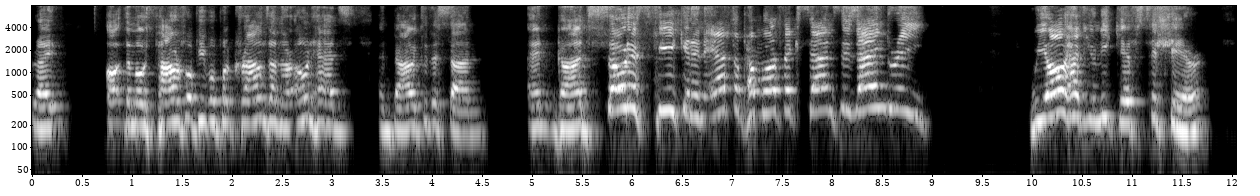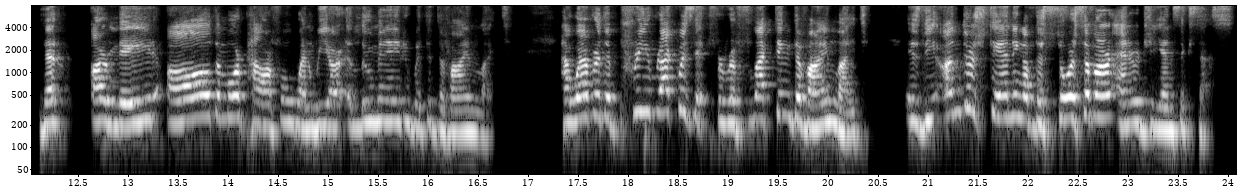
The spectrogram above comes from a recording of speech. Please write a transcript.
right? The most powerful people put crowns on their own heads and bow to the sun. And God, so to speak, in an anthropomorphic sense, is angry. We all have unique gifts to share that are made all the more powerful when we are illuminated with the divine light. However, the prerequisite for reflecting divine light is the understanding of the source of our energy and success.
